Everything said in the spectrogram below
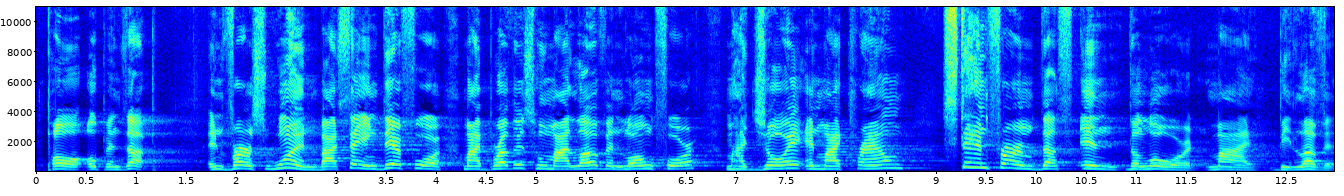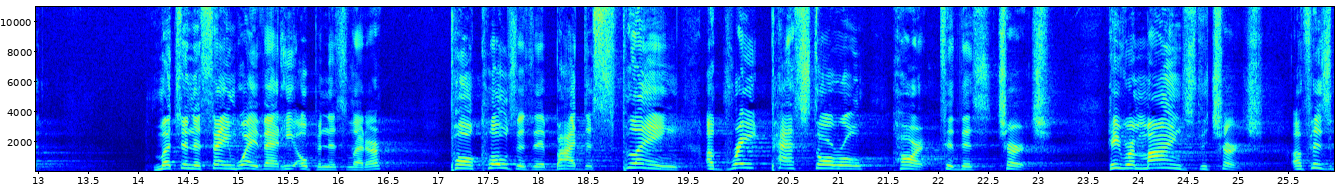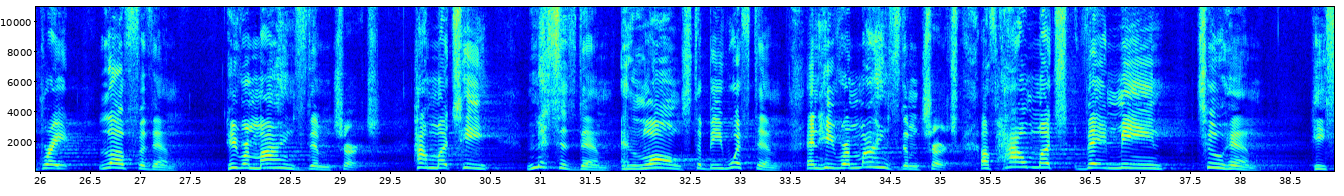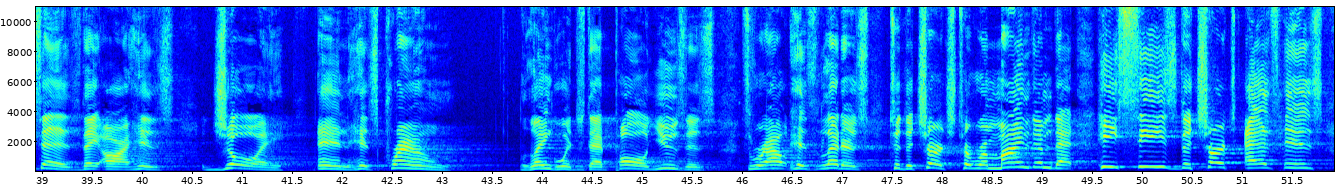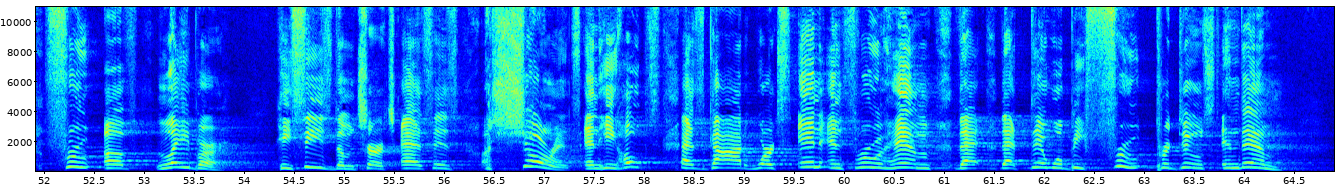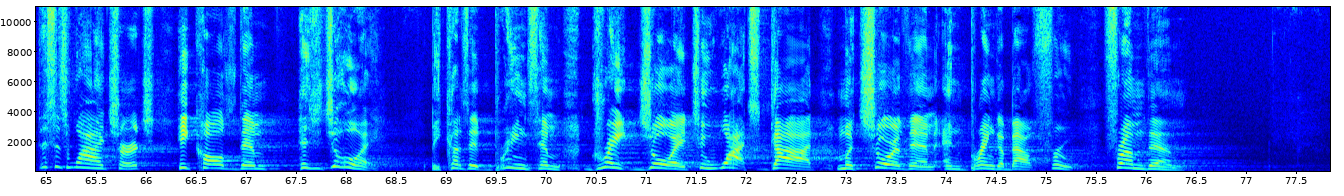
Paul opens up in verse 1 by saying, Therefore, my brothers, whom I love and long for, my joy and my crown. Stand firm thus in the Lord, my beloved. Much in the same way that he opened this letter, Paul closes it by displaying a great pastoral heart to this church. He reminds the church of his great love for them. He reminds them, church, how much he misses them and longs to be with them. And he reminds them, church, of how much they mean to him. He says they are his joy and his crown. Language that Paul uses throughout his letters to the church to remind them that he sees the church as his fruit of labor. He sees them, church, as his assurance. And he hopes as God works in and through him that, that there will be fruit produced in them. This is why, church, he calls them his joy, because it brings him great joy to watch God mature them and bring about fruit from them.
